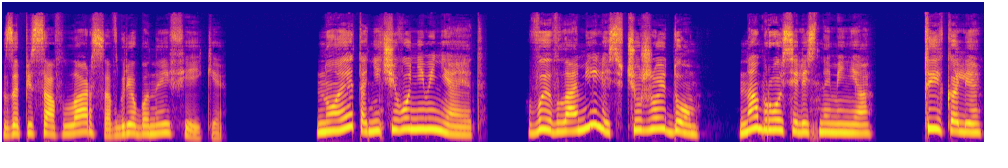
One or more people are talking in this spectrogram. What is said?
записав Ларса в грёбаные фейки. «Но это ничего не меняет. Вы вломились в чужой дом, набросились на меня, тыкали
